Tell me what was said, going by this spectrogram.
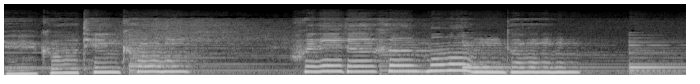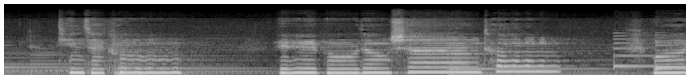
雨过天空，灰得很懵懂。天在哭，雨不懂伤痛。我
